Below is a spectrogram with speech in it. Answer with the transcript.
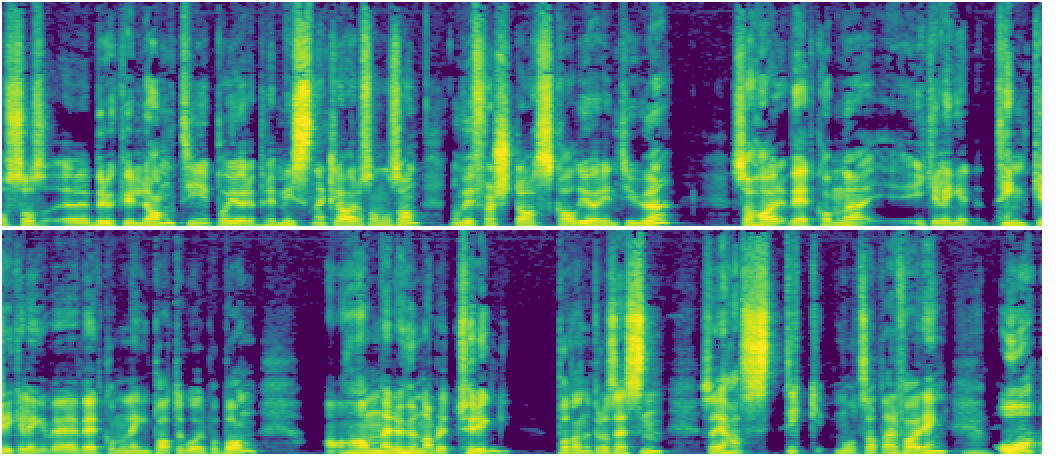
og så uh, bruker vi lang tid på å gjøre premissene klare og sånn og sånn. Når vi først da skal gjøre intervjuet, så har vedkommende ikke lenger, tenker ikke lenger, vedkommende lenger på at det går på bånd. Han eller hun har blitt trygg på denne prosessen, så jeg har stikk motsatt erfaring. Og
